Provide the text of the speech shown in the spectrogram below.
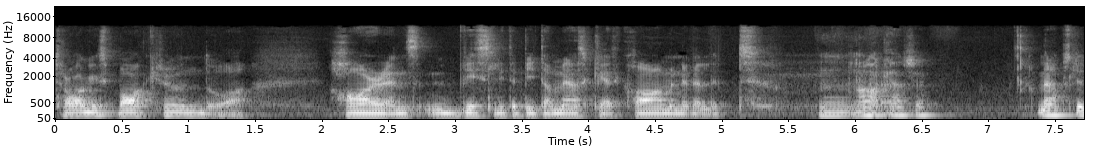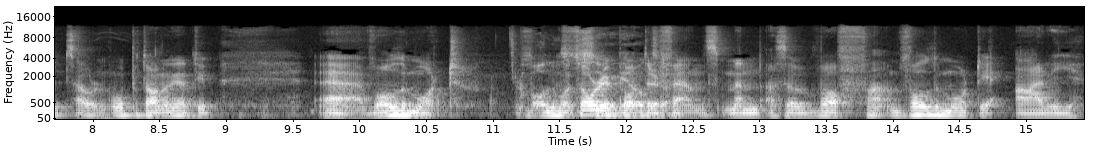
tragisk bakgrund och har en viss liten bit av mänsklighet kvar men är väldigt... Mm, ja, kanske. Men absolut Sauron. Och på tal om det, typ eh, Voldemort. Voldemort Sorry. Potter-fans, men alltså vad fan, Voldemort är arg.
